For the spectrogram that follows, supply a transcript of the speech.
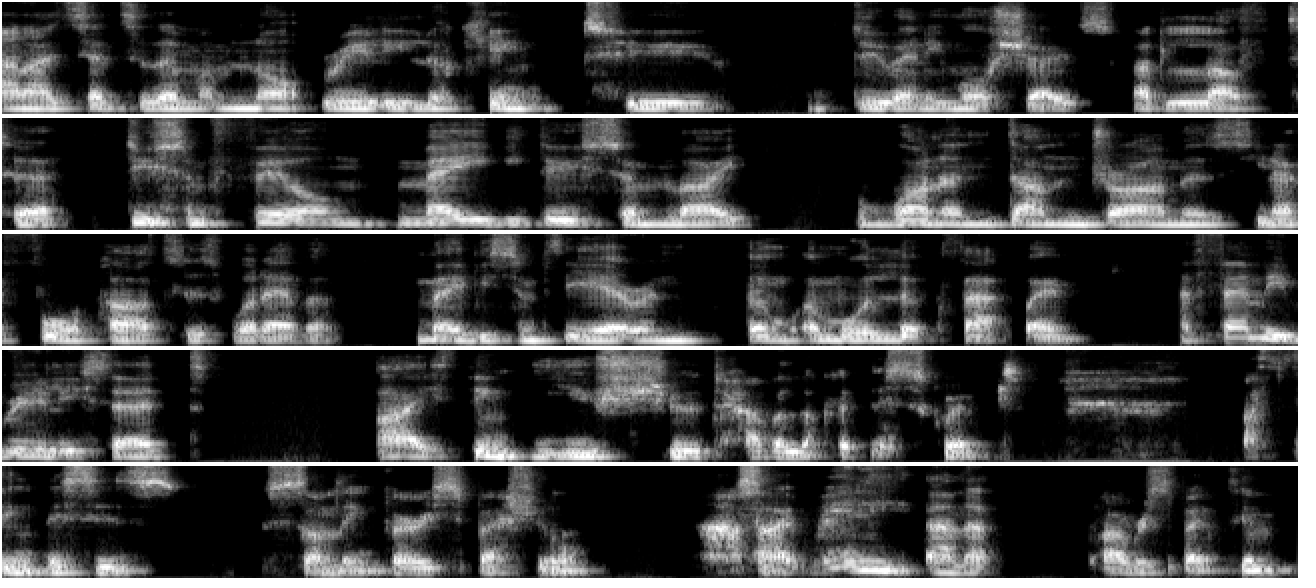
and I said to them, I'm not really looking to do any more shows. I'd love to do some film, maybe do some like one and done dramas, you know, four parters, whatever, maybe some theatre, and, and, and we'll look that way. And Femi really said, I think you should have a look at this script. I think this is something very special. I was like, really? And I, I respect him.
